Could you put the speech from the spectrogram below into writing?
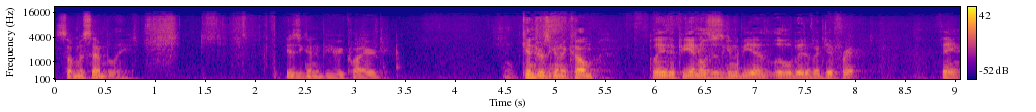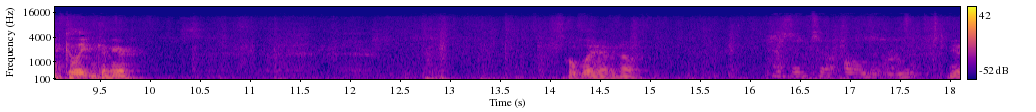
Some assembly is going to be required. Kendra's going to come play the piano. This is going to be a little bit of a different thing. Clayton, come here. Hopefully, I have enough. Pass it to older one. Yeah.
